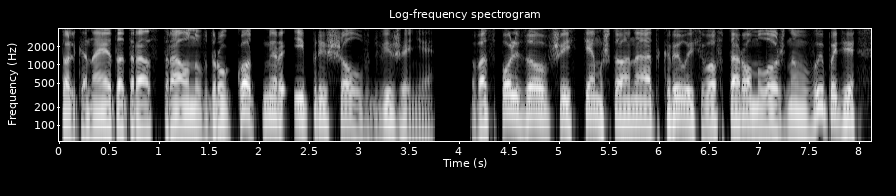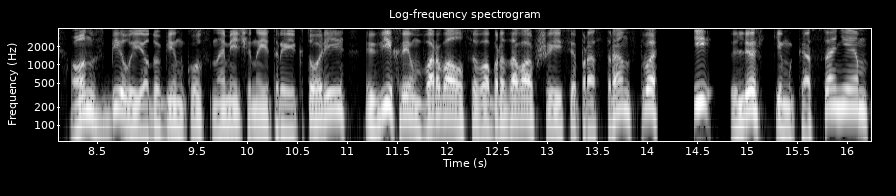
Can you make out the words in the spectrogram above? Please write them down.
Только на этот раз Траун вдруг отмер и пришел в движение. Воспользовавшись тем, что она открылась во втором ложном выпаде, он сбил ее дубинку с намеченной траектории, вихрем ворвался в образовавшееся пространство и легким касанием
